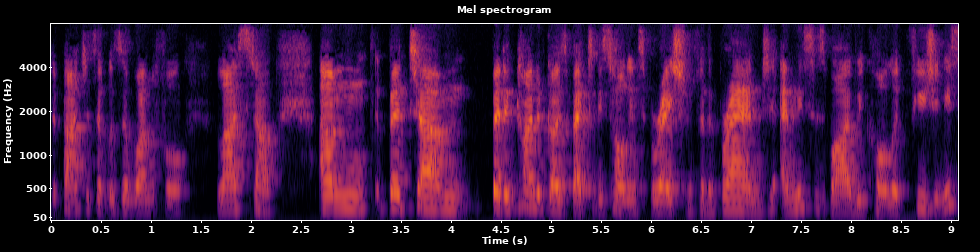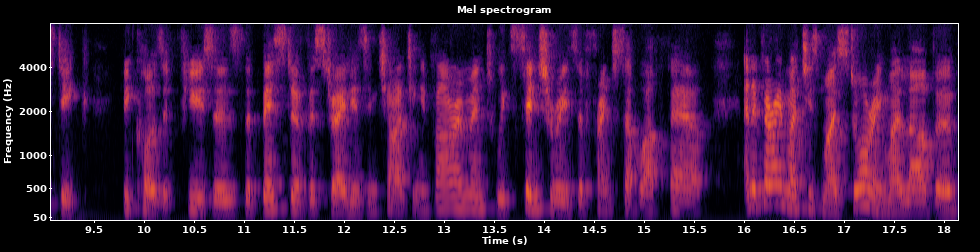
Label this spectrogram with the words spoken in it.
departures. It was a wonderful lifestyle. Um, but, um, but it kind of goes back to this whole inspiration for the brand. And this is why we call it fusionistic because it fuses the best of Australia's enchanting environment with centuries of French savoir faire. And it very much is my story, my love of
